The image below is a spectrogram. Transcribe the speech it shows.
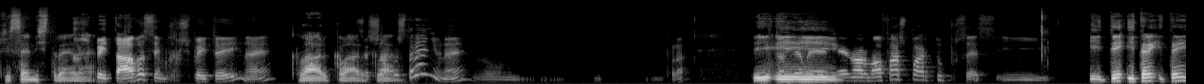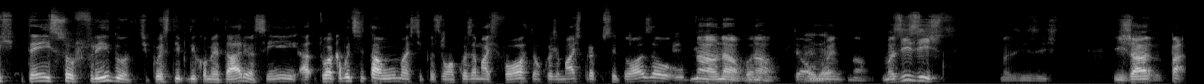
Que sendo estranho, né? Respeitava, sempre respeitei, né? Claro, claro, Mas claro. estranho, né? E, Portanto, e... É, é, normal, faz parte do processo. E, e, tem, e tem, tens, tens sofrido, tipo, esse tipo de comentário, assim? Tu acabou de citar um, mas, tipo assim, uma coisa mais forte, uma coisa mais preconceituosa? Ou... Não, não, ou não. Ao é, momento, não. Mas existe. Mas existe. E já, pá,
